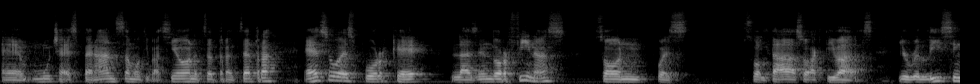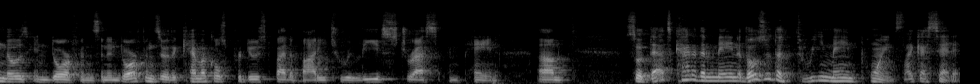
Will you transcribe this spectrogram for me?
eh, mucha esperanza, motivación, etcétera, etcétera. Eso es porque las endorfinas son pues soltadas o activadas. You're releasing those endorphins, and endorphins are the chemicals produced by the body to relieve stress and pain. Um, So that's kind of the main, those are the three main points. Like I said,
